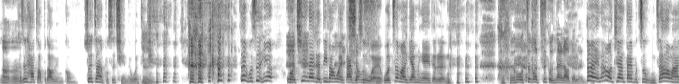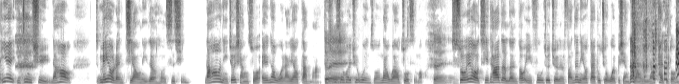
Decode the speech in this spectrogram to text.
嗯嗯，可是他找不到员工，所以真的不是钱的问题。嗯 这不是因为我去那个地方我也待不住哎、欸，我这么 young A 的人，我这么吃苦耐劳的人，对，然后我居然待不住，你知道吗？因为一进去，然后没有人教你任何事情，然后你就想说，哎，那我来要干嘛？对，你就是会去问说，那我要做什么？对，所有其他的人都一副就觉得，反正你又待不久，我也不想教你，然后态度都很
